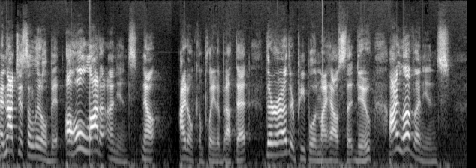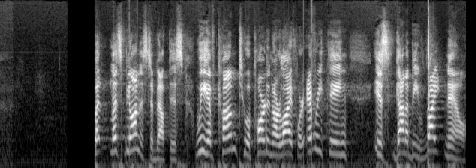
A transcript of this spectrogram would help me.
And not just a little bit, a whole lot of onions. Now, I don't complain about that. There are other people in my house that do. I love onions. But let's be honest about this. We have come to a part in our life where everything is got to be right now.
